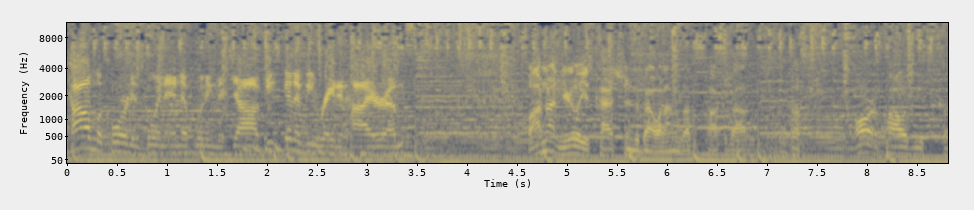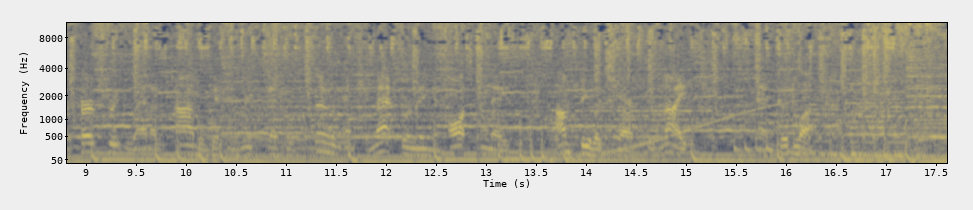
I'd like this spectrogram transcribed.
Kyle McCord is going to end up winning the job. He's going to be rated higher. Um, Well, I'm not nearly as passionate about what I'm about to talk about. Our apologies to Kirk Street. We ran out of time. We'll get him rescheduled soon. And for Matt Bruning and Austin Nace, I'm Felix Sharp. Good night and good luck.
